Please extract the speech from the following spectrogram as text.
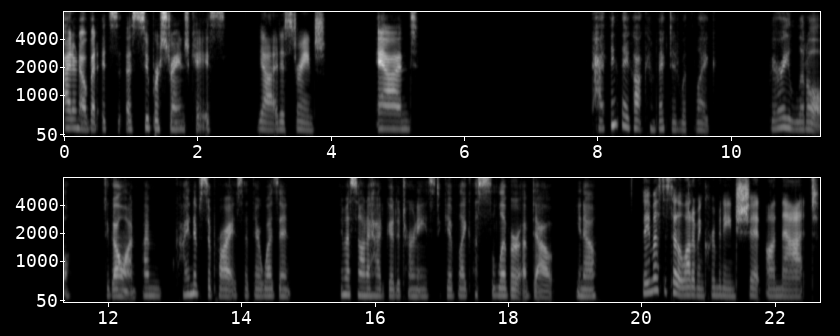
I don't know, but it's a super strange case, Yeah, it is strange. and I think they got convicted with like very little to go on. I'm kind of surprised that there wasn't. They must not have had good attorneys to give like a sliver of doubt. You know. They must have said a lot of incriminating shit on that,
